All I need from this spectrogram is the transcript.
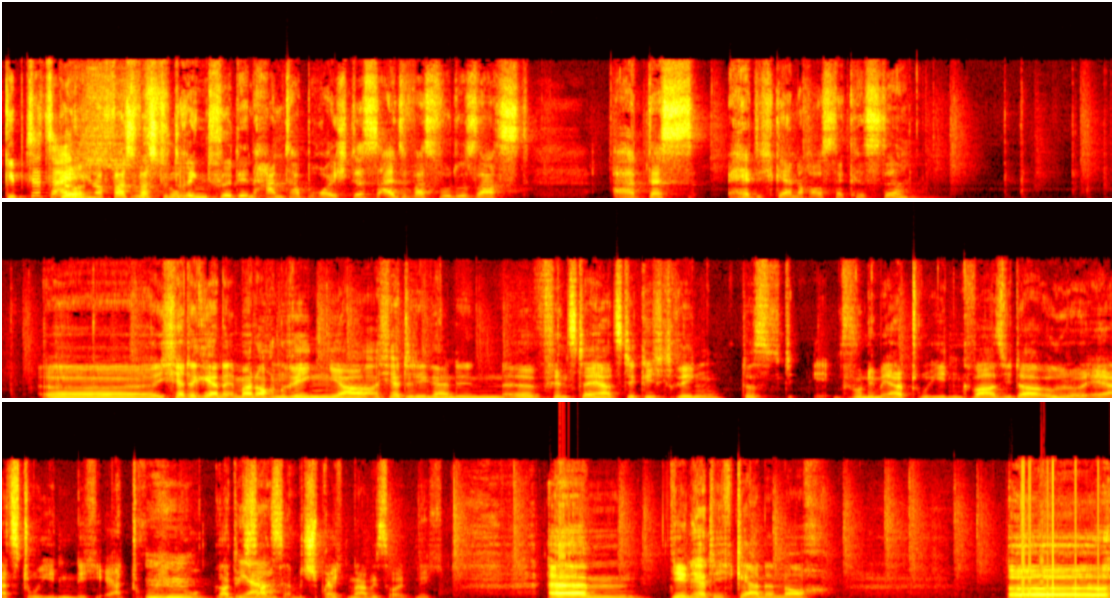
Gibt es jetzt eigentlich Ja, noch was, was du so. dringend für den Hunter bräuchtest? Also was, wo du sagst, ah, das hätte ich gerne noch aus der Kiste? Äh, ich hätte gerne immer noch einen Ring, ja. Ich hätte gerne den äh, Finsterherzdickicht-Ring. Das von dem Erddruiden quasi da. Oder Erzdruiden, nicht Erddruiden. oh Gott, ich ja. sag's ja, mit Sprechen habe ich es heute nicht. Ähm, den hätte ich gerne noch. Äh,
